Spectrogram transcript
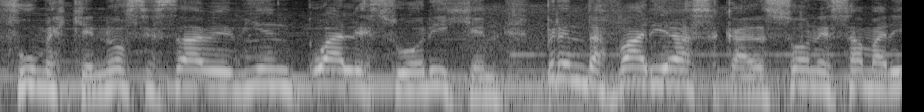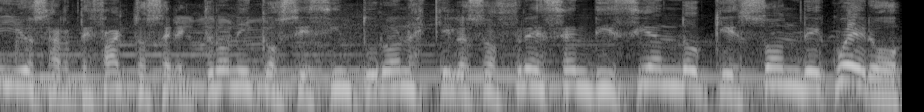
Perfumes que no se sabe bien cuál es su origen, prendas varias, calzones amarillos, artefactos electrónicos y cinturones que los ofrecen diciendo que son de cuero.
